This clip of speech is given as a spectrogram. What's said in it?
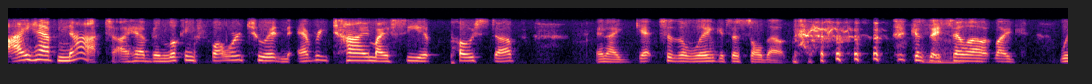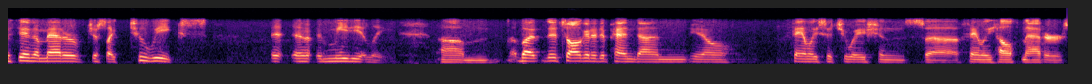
I have not. I have been looking forward to it, and every time I see it post up and I get to the link, it says sold out because they sell out like within a matter of just like two weeks i- immediately. Um, but it's all going to depend on you know family situations, uh, family health matters,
